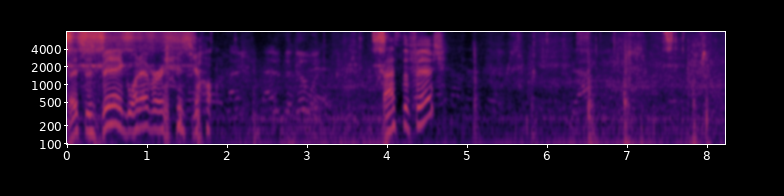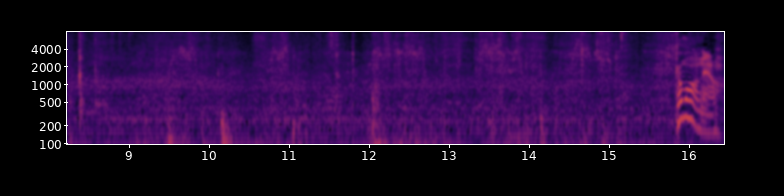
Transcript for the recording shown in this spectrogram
This is big, whatever it is, y'all. This a good one. That's the fish? Come on now.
